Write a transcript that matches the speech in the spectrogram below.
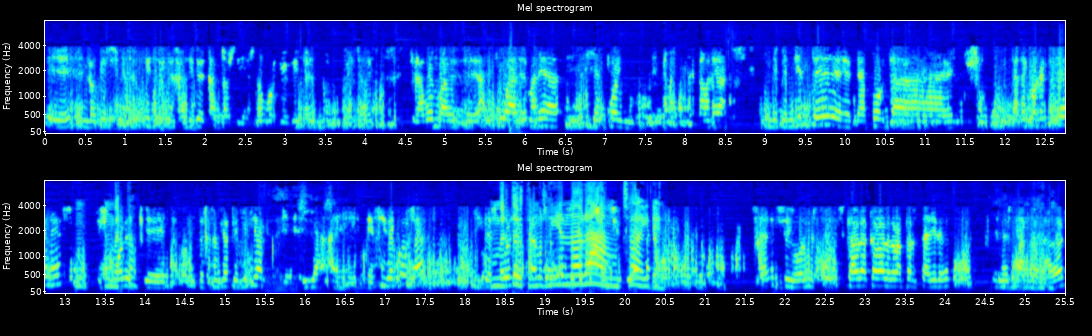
eh, en lo que es el ejercicio, el ejercicio de tantos días, ¿no? Porque dicen, que la bomba eh, actúa de manera, de manera independiente, eh, te aporta, incluso te hace correcciones, y supone que la inteligencia artificial ella eh, decide cosas y Humberto, estamos tiempo ahora mucho aire. Sí, igual me estoy- es que ahora acaba de levantarse aire en esta zona. A ver.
